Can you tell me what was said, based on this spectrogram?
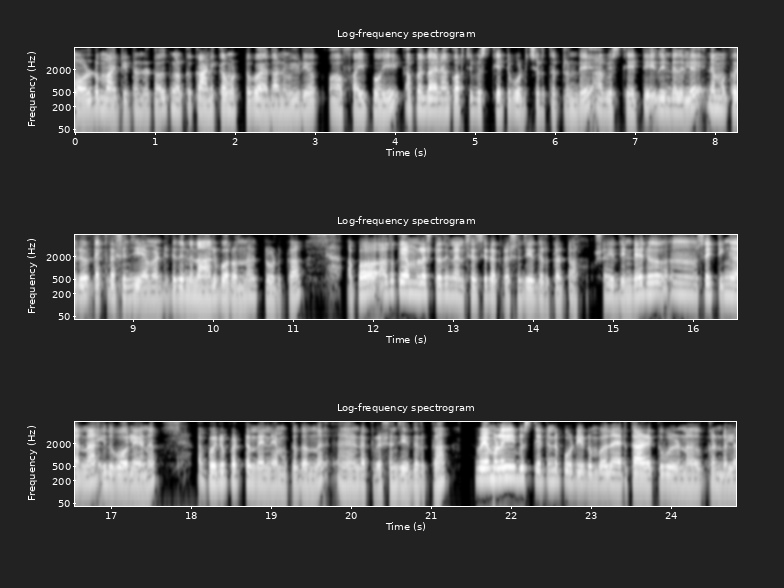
മോൾഡും മാറ്റിയിട്ടുണ്ട് കേട്ടോ അത് നിങ്ങൾക്ക് കാണിക്കാൻ വിട്ടുപോയതാണ്. വീഡിയോ ഓഫായി പോയി. അപ്പോൾ ഇതാ ഞാൻ കുറച്ച് ബിസ്ക്കറ്റ് പൊടിച്ചെടുത്തിട്ടുണ്ട്. ആ ബിസ്ക്കറ്റ് ഇതിന്റെ ഇതിൽ നമുക്കൊരു ഡെക്കറേഷൻ ചെയ്യാൻ വേണ്ടിയിട്ട് ഇതിന്റെ നാല് പുറമൊന്ന് ഇട്ട് കൊടുക്കാം. അപ്പോൾ അതൊക്കെ നമ്മളെ ഇഷ്ടത്തിനനുസരിച്ച് ഡെക്കറേഷൻ ചെയ്തെടുക്കാം കേട്ടോ പക്ഷേ ഇതിന്റെ ഒരു സെറ്റിങ് പറഞ്ഞാൽ ഇതുപോലെയാണ്. അപ്പോൾ ഒരു പെട്ടെന്ന് തന്നെ നമുക്കിതൊന്ന് ഡെക്കറേഷൻ ചെയ്തെടുക്കാം. അപ്പോൾ നമ്മൾ ഈ ബിസ്ക്കറ്റിന്റെ പൊടി ഇടുമ്പോൾ നേരെ താഴേക്ക് വീണൊക്കെ ഉണ്ടല്ലോ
